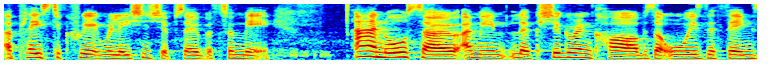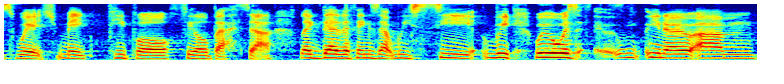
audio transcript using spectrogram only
a place to create relationships over for me. And also, I mean, look, sugar and carbs are always the things which make people feel better. Like they're the things that we see. We we always, you know. Um,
